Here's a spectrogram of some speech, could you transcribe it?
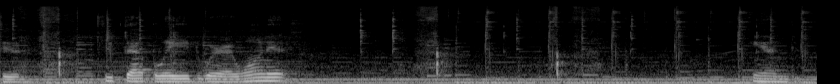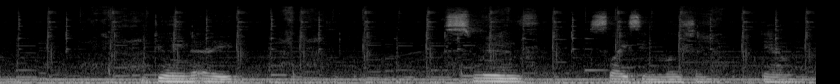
to keep that blade where I want it. And doing a smooth slicing motion down.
